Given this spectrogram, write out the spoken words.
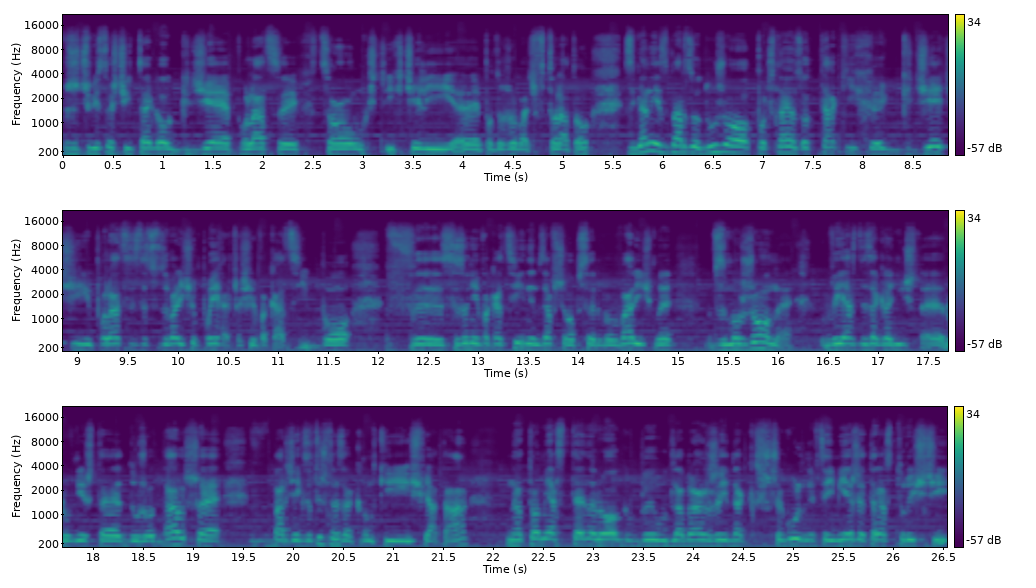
w rzeczywistości tego, gdzie Polacy chcą i chcieli e, podróżować w to lato. Zmian jest bardzo dużo, poczynając od takich, gdzie ci Polacy zdecydowali się pojechać w czasie wakacji, bo w sezonie wakacyjnym zawsze obserwowaliśmy wzmożone wyjazdy zagraniczne, również te dużo dalsze, bardziej egzotyczne zakątki świata. Natomiast ten rok był dla branży jednak szczególny w tej mierze. Teraz turyści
